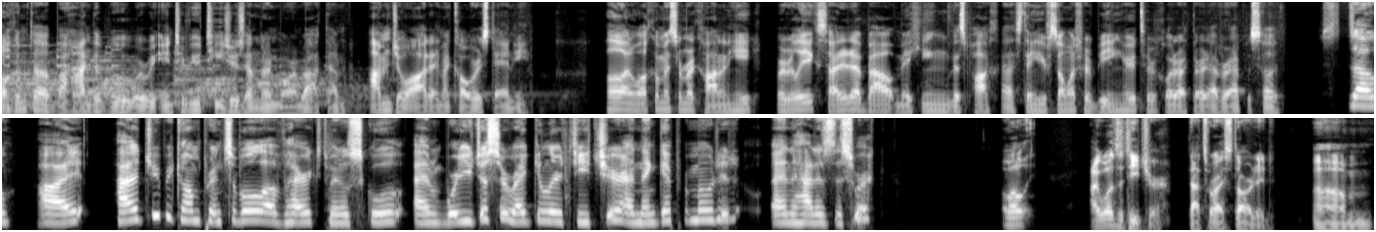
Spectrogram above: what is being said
Welcome to Behind the Blue, where we interview teachers and learn more about them. I'm Jawwad and my co-host Danny. Hello and welcome, Mr. McConaghy. We're really excited about making this podcast. Thank you so much for being here to record our third ever episode. So, hi. How did you become principal of Herricks Middle School? And were you just a regular teacher and then get promoted? And how does this work? Well, I was a teacher. That's where I started. Um,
